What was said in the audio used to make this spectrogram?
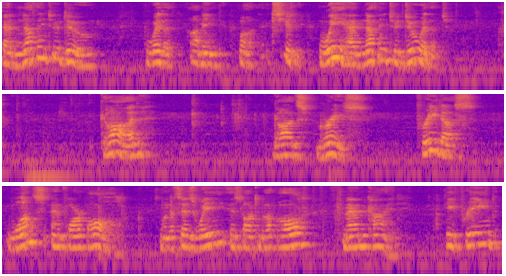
had nothing to do with it. I mean, well, excuse me, we had nothing to do with it. God, God's grace, freed us once and for all. When it says we, it's talking about all mankind. He freed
